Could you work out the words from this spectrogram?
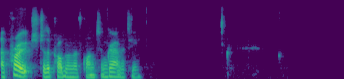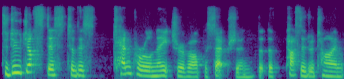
approach to the problem of quantum gravity. To do justice to this temporal nature of our perception, that the passage of time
